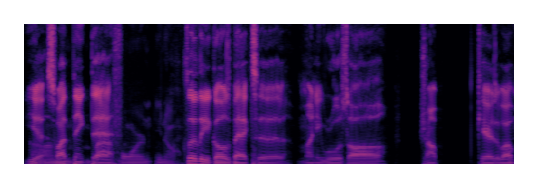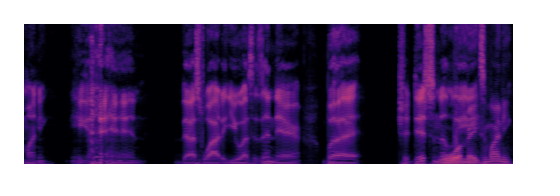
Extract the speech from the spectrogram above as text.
Yeah, so I um, think that foreign, you know, clearly it goes back to money rules all. Trump cares about money, he, and that's why the U.S. is in there. But traditionally, war makes money.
